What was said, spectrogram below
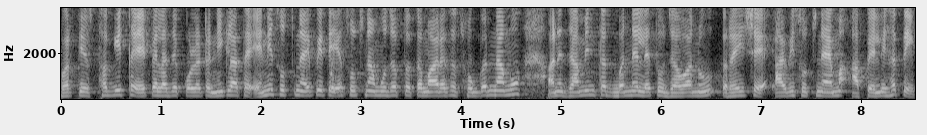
ભરતી સ્થગિત થઈ, એ પહેલાં જે કોલ લેટર નીકળ્યા હતા, એની સૂચના આપી હતી. એ સૂચના મુજબ તો તમારે છે છોગરનામું અને જામીનખત બંને લેતું જવાનું રહેશે. આવી સૂચના એમાં આપેલી હતી.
